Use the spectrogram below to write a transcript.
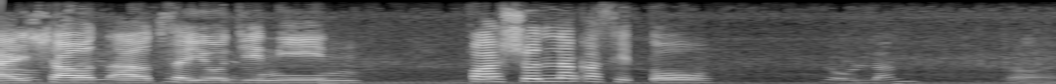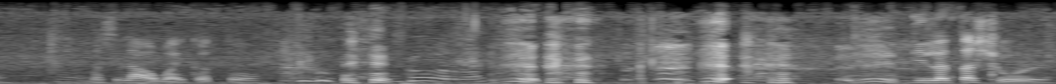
Hi, shout out sa iyo, Janine. Fashion lang kasi to. Gaulan. Ah, basi laway ko to. Siguro. Di lang ta sure.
